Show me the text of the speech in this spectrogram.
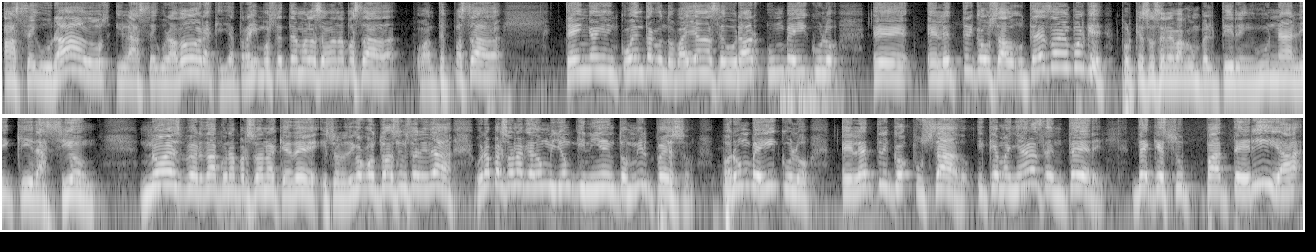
asegurados y la aseguradora, que ya trajimos ese tema la semana pasada o antes pasada, tengan en cuenta cuando vayan a asegurar un vehículo eh, eléctrico usado. ¿Ustedes saben por qué? Porque eso se le va a convertir en una liquidación. No es verdad que una persona que dé, y se lo digo con toda sinceridad, una persona que dé un millón quinientos mil pesos por un vehículo eléctrico usado y que mañana se entere de que su batería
